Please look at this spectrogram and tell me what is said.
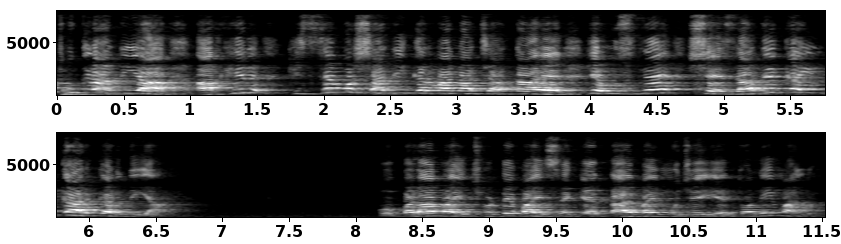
ٹھکرا دیا۔ آخر کس سے وہ شادی کروانا چاہتا ہے کہ اس نے شہزادے کا انکار کر دیا؟ وہ بڑا بھائی چھوٹے بھائی سے کہتا ہے، بھائی مجھے یہ تو نہیں معلوم۔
